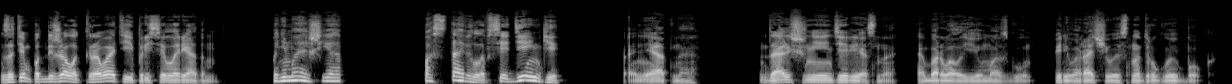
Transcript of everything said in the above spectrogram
затем подбежала к кровати и присела рядом. «Понимаешь, я поставила все деньги». «Понятно. Дальше неинтересно», — оборвал ее мозгун, переворачиваясь на другой бок.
